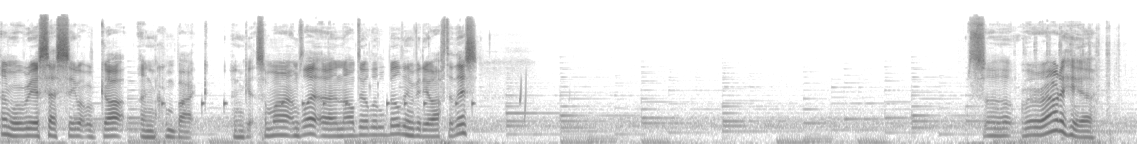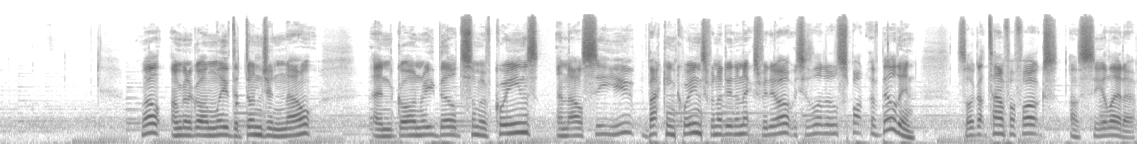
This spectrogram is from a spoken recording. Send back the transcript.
And we'll reassess, see what we've got, and come back and get some more items later, and I'll do a little building video after this. So, we're out of here. Well, I'm going to go and leave the dungeon now, and go and rebuild some of Queens, and I'll see you back in Queens when I do the next video, which is a little spot of building. So I've got time for folks. I'll see you later.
